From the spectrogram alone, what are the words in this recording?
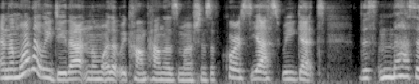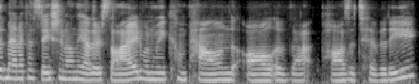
And the more that we do that and the more that we compound those emotions, of course, yes, we get this massive manifestation on the other side when we compound all of that positivity.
